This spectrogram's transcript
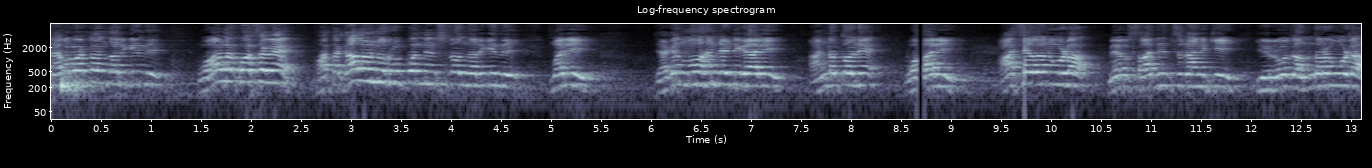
నిలబడటం జరిగింది. వాళ్ళ కోసమే పథకాలను రూపొందించడం జరిగింది. మరి జగన్మోహన్ రెడ్డి గారి అండతోనే వారి ఆశయాలను కూడా మేము సాధించడానికి ఈ రోజు అందరం కూడా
